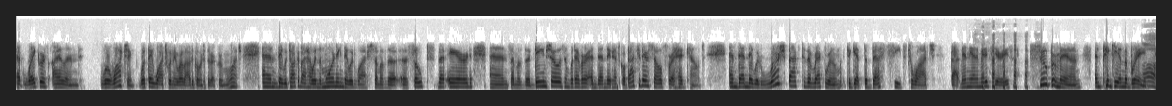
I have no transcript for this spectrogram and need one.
at Rikers Island were watching, what they watched when they were allowed to go into the rec room and watch. And they would talk about how in the morning they would watch some of the uh, soaps that aired and some of the game shows and whatever, and then they'd have to go back to their cells for a head count. And then they would rush back to the rec room to get the best seats to watch Batman the Animated Series, Superman, and Pinky and the Brain, oh.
